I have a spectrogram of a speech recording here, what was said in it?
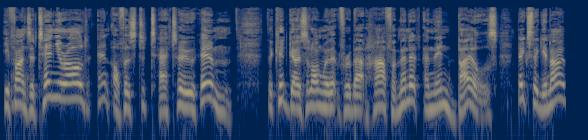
He finds a 10 year old and offers to tattoo him. The kid goes along with it for about half a minute and then bails. Next thing you know,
